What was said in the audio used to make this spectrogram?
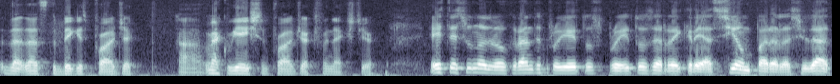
That, that's the biggest project, uh, recreation project for next year. Este es uno de los grandes proyectos, proyectos de recreación para la ciudad.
